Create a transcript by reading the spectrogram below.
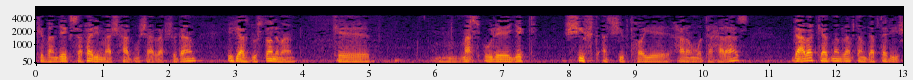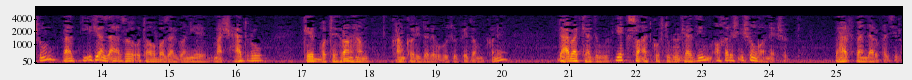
که بنده یک سفری مشهد مشرف شدم. یکی از دوستان من که مسئول یک شیفت از شیفت های حرام متحر است. دعوت کرد من رفتم دفتر ایشون. بعد یکی از اعضای اتاق بازرگانی مشهد رو که با تهران هم همکاری داره و حضور پیدا می‌کنه دعوت کرده بود. یک ساعت گفتگو کردیم آخرش ایشون قانع شد و حرف بنده رو پذیرو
